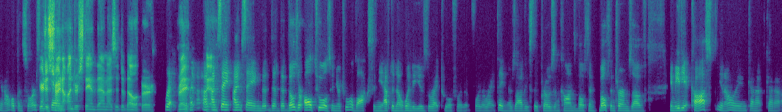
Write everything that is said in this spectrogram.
You know, open source. You're I'm just saying, trying to understand them as a developer. Right. Right. I, am saying I'm saying that, that that those are all tools in your toolbox, and you have to know when to use the right tool for the for the right thing. There's obviously pros and cons both in both in terms of immediate cost, you know, and kind of kind of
